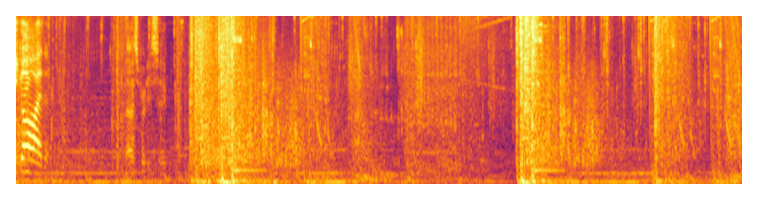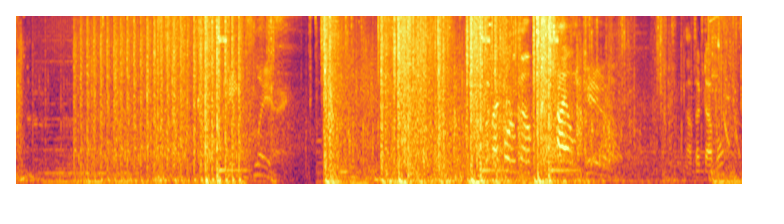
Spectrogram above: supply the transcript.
my god! That was pretty sick. My portal go. Child. Another double.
